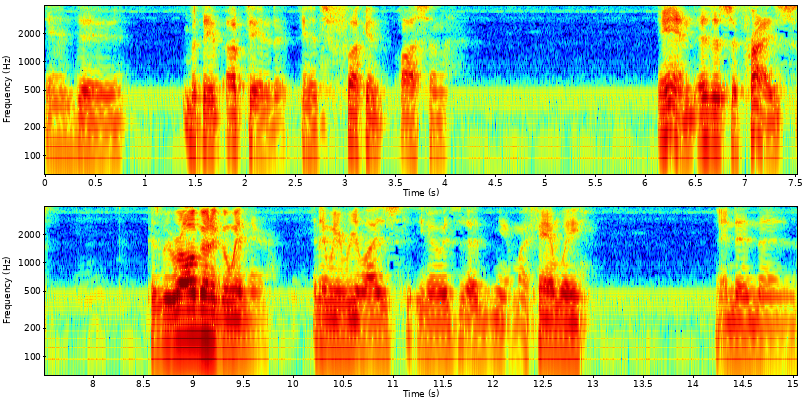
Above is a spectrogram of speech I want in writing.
And, uh, but they've updated it, and it's fucking awesome. And as a surprise, because we were all going to go in there, and then we realized, you know, it's, uh, you know, my family, and then, uh,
